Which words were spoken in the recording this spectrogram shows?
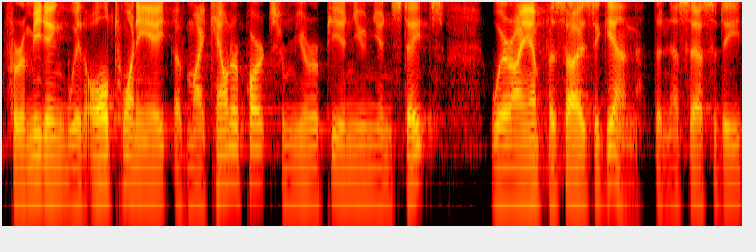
for a meeting with all 28 of my counterparts from European Union states, where I emphasized again the necessity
